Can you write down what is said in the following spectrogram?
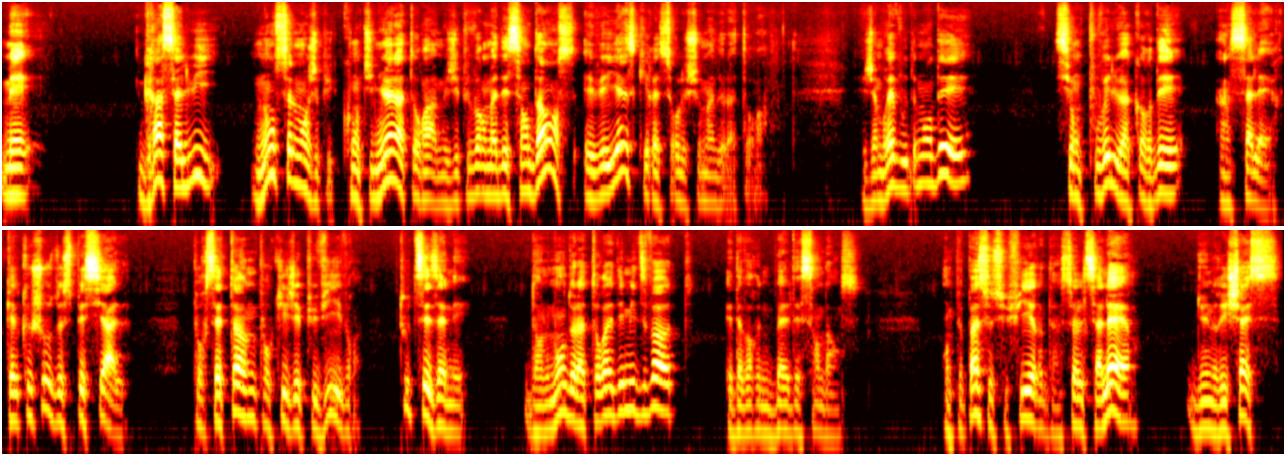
Mais, grâce à lui, non seulement j'ai pu continuer la Torah, mais j'ai pu voir ma descendance éveiller à ce qui reste sur le chemin de la Torah. J'aimerais vous demander, si on pouvait lui accorder un salaire, quelque chose de spécial pour cet homme pour qui j'ai pu vivre toutes ces années dans le monde de la Torah et des mitzvot et d'avoir une belle descendance. On ne peut pas se suffire d'un seul salaire, d'une richesse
